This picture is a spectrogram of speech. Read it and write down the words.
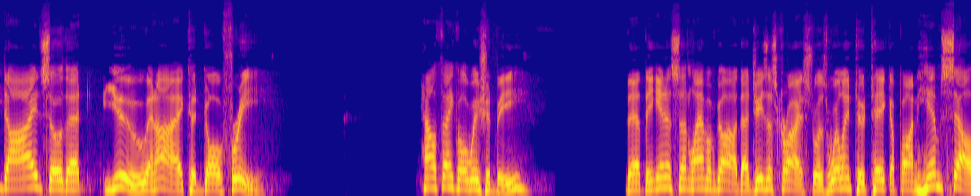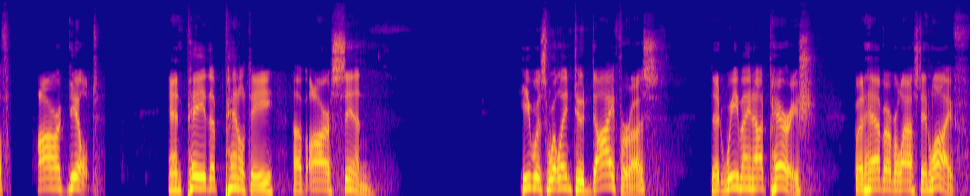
died so that you and I could go free. How thankful we should be that the innocent Lamb of God, that Jesus Christ, was willing to take upon himself our guilt and pay the penalty of our sin. He was willing to die for us that we may not perish, but have everlasting life.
